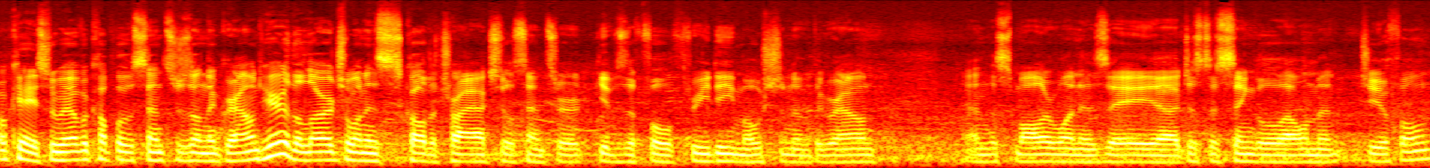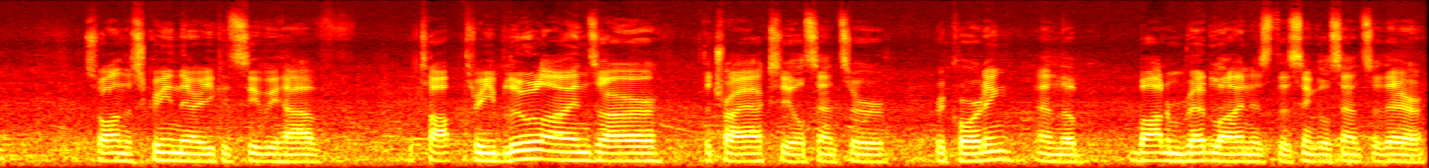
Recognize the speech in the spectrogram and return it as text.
Okay, so we have a couple of sensors on the ground here. The large one is called a triaxial sensor. It gives the full 3D motion of the ground, and the smaller one is a uh, just a single element geophone. So on the screen there, you can see we have the top three blue lines are the triaxial sensor recording, and the bottom red line is the single sensor there.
